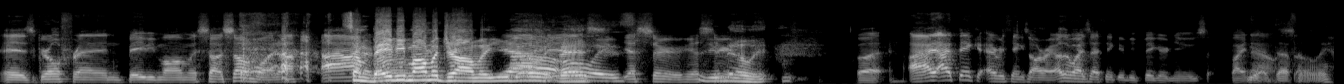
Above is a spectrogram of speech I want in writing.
his girlfriend, baby mama, so, someone. I, I Some don't baby know. mama drama, you Yeah, know it, man. always. Yes, sir. Yes, sir. You know it. But I, I think everything's all right. Otherwise, I think it'd be bigger news by now. Yeah, so. definitely.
